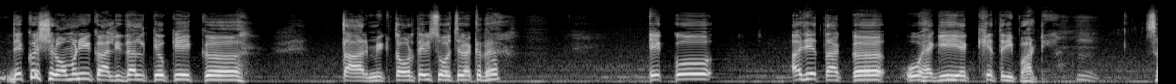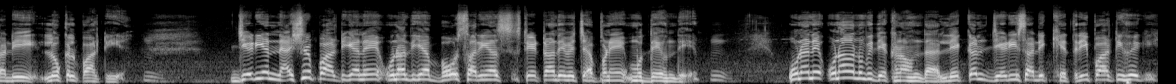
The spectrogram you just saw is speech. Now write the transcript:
ਦੇਖੋ ਸ਼੍ਰੋਮਣੀ ਅਕਾਲੀ ਦਲ ਕਿਉਂਕਿ ਇੱਕ ਧਾਰਮਿਕ ਤੌਰ ਤੇ ਵੀ ਸੋਚ ਰੱਖਦਾ। ਇੱਕ ਉਹ ਅਜੇ ਤੱਕ ਉਹ ਹੈਗੀ ਹੈ ਖੇਤਰੀ ਪਾਰਟੀ। ਸਾਡੀ ਲੋਕਲ ਪਾਰਟੀ ਹੈ। ਜਿਹੜੀਆਂ ਨੈਸ਼ਨਲ ਪਾਰਟੀਆਂ ਨੇ ਉਹਨਾਂ ਦੀਆਂ ਬਹੁਤ ਸਾਰੀਆਂ ਸਟੇਟਾਂ ਦੇ ਵਿੱਚ ਆਪਣੇ ਮੁੱਦੇ ਹੁੰਦੇ ਆ। ਉਹਨਾਂ ਨੇ ਉਹਨਾਂ ਨੂੰ ਵੀ ਦੇਖਣਾ ਹੁੰਦਾ। ਲੇਕਿਨ ਜਿਹੜੀ ਸਾਡੀ ਖੇਤਰੀ ਪਾਰਟੀ ਹੋਏਗੀ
